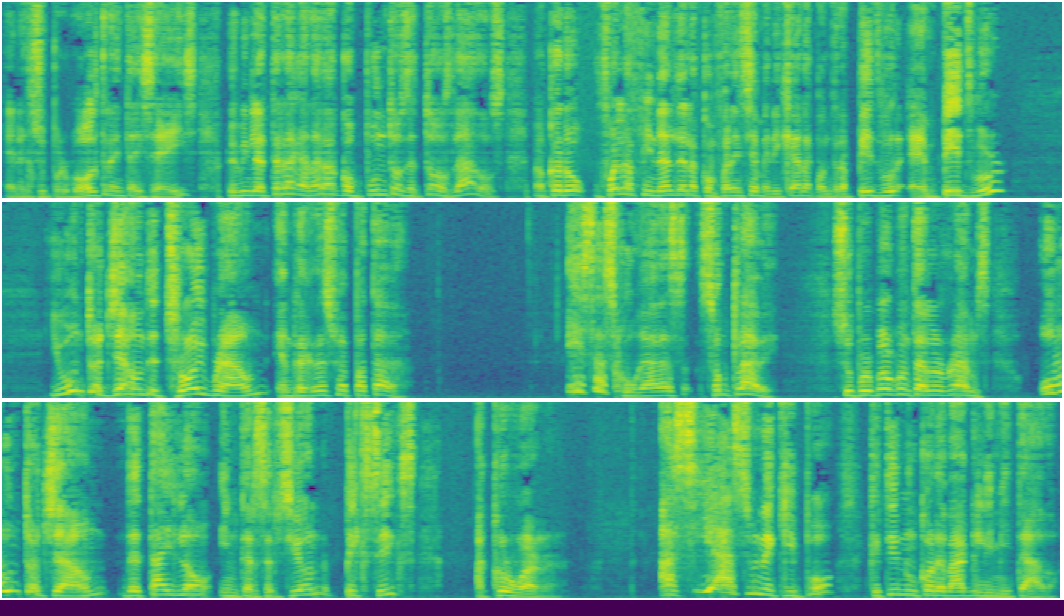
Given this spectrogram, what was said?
en el Super Bowl 36. Nueva Inglaterra ganaba con puntos de todos lados. Me acuerdo, fue la final de la conferencia americana contra Pittsburgh en Pittsburgh. Y hubo un touchdown de Troy Brown en regreso de patada. Esas jugadas son clave. Super Bowl contra los Rams. Hubo un touchdown de Ty Law, intercepción, pick six a Kurt Warner. Así hace un equipo que tiene un coreback limitado.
